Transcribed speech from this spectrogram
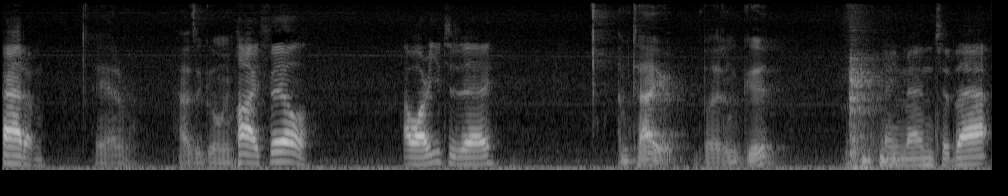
Adam. Hey Adam, how's it going? Hi, Phil. How are you today? I'm tired, but I'm good. Amen to that.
